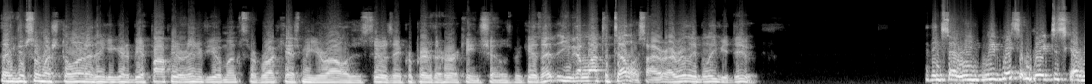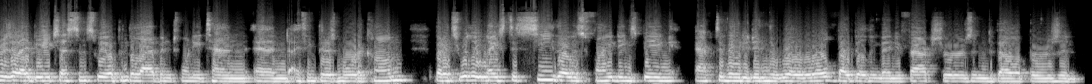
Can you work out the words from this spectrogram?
I think there's so much to learn. I think you're going to be a popular interview amongst our broadcast meteorologists too as they prepare their hurricane shows because you've got a lot to tell us. I, I really believe you do. I think so. We've, we've made some great discoveries at IBHS since we opened the lab in 2010, and I think there's more to come. But it's really nice to see those findings being activated in the real world by building manufacturers and developers and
